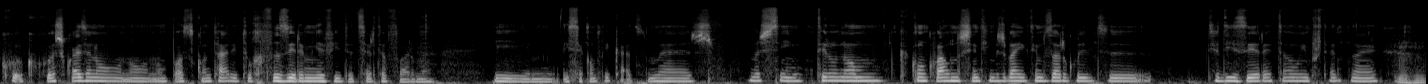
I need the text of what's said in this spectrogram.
co- com as quais eu não, não, não posso contar e a refazer a minha vida de certa forma. E hum, isso é complicado. Mas, mas sim, ter um nome que, com o qual nos sentimos bem e que temos orgulho de, de o dizer é tão importante, não é? Uhum.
